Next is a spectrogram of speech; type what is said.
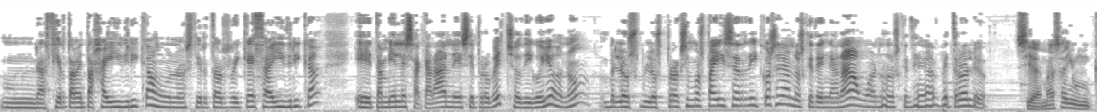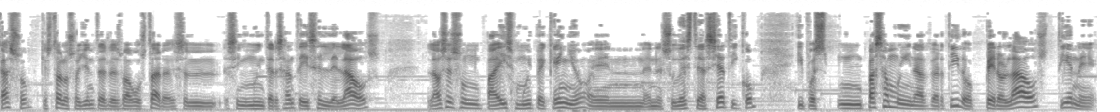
una cierta ventaja hídrica, una cierta riqueza hídrica, eh, también le sacarán ese provecho, digo yo, ¿no? Los, los próximos países ricos serán los que tengan agua, no los que tengan petróleo. Sí, además hay un caso, que esto a los oyentes les va a gustar, es, muy interesante, y es el de Laos. Laos es un país muy pequeño en, el sudeste asiático y pues mm, pasa muy inadvertido, pero Laos tiene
